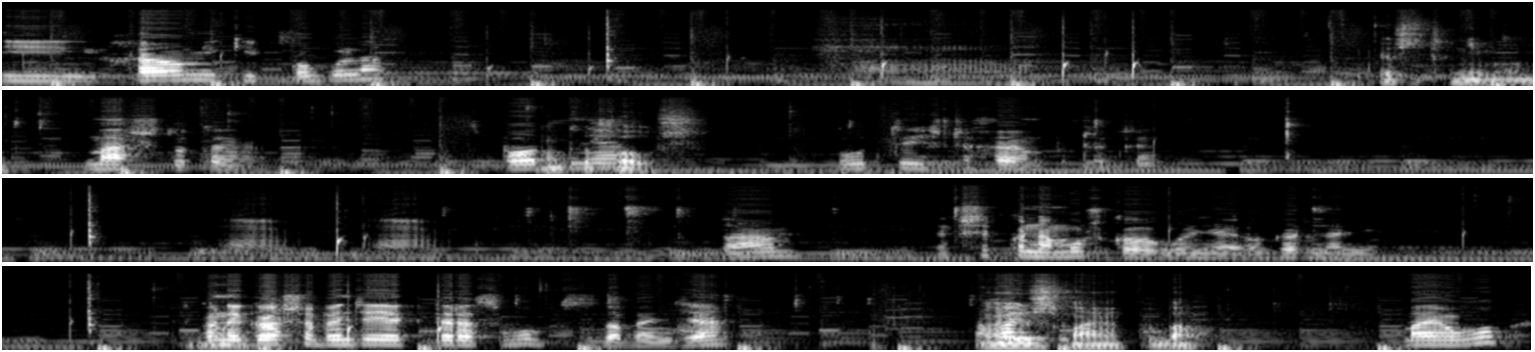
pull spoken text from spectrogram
I hełmik i w ogóle? Jeszcze nie mam. Masz tutaj. No to Spodnie, połóż. buty, jeszcze hełm, poczekaj. Bam. Jak szybko na łóżko ogólnie ogarnęli. Tylko No. najgorsze będzie jak teraz łuk zdobędzie. No chodź już mają chyba. Mają łuk?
